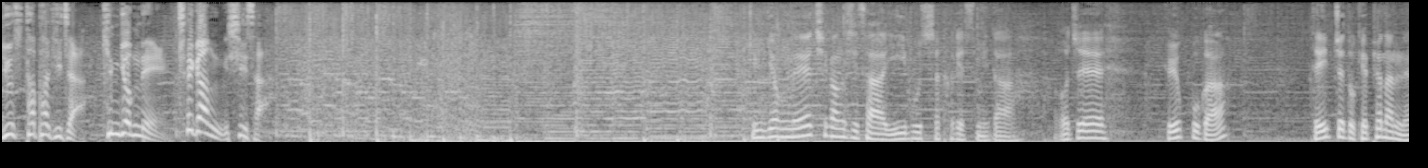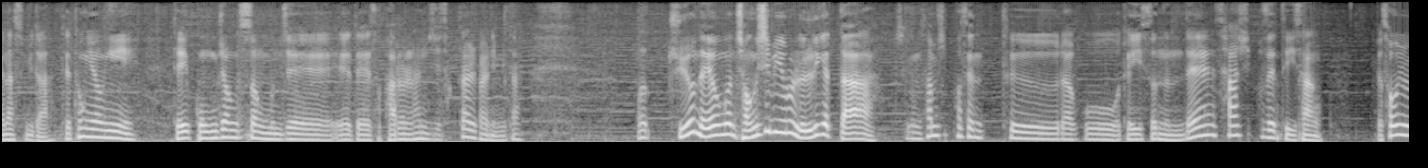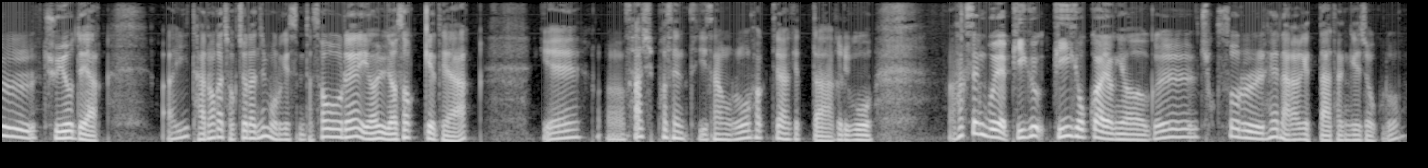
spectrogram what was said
뉴스타파 기자 김경래 최강 시사. 김경래 최강 시사 2부 시작하겠습니다. 어제 교육부가 대입제도 개편안을 내놨습니다. 대통령이 대입 공정성 문제에 대해서 발언을 한 지 석 달 반입니다. 어, 주요 내용은 정시 비율을 늘리겠다. 지금 30%라고 돼 있었는데 40% 이상 그러니까 서울 주요 대학 아, 이 단어가 적절한지 모르겠습니다. 서울의 16개 대학에 40% 어, 이상으로 확대하겠다. 그리고 학생부의 비교, 비교과 영역을 축소를 해 나가겠다 단계적으로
